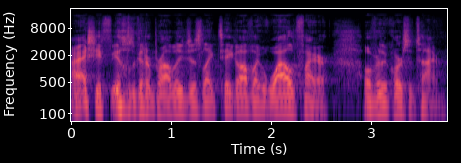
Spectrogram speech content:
i actually feel is going to probably just like take off like wildfire over the course of time.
